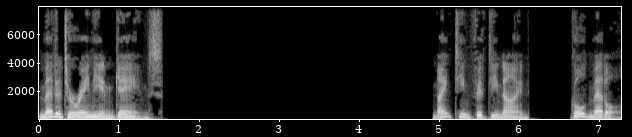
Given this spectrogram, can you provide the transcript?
Mediterranean Games. 1959 — Gold medal.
